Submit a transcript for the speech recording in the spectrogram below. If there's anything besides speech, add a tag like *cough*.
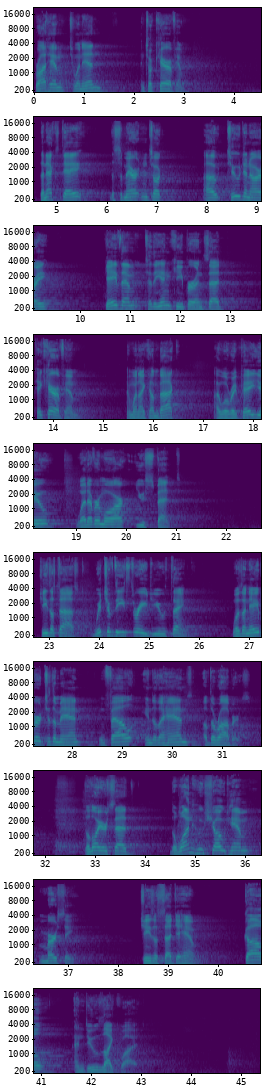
brought him to an inn and took care of him. The next day, the Samaritan took out two denarii, gave them to the innkeeper, and said, Take care of him, and when I come back, I will repay you whatever more you spent. Jesus asked, Which of these three do you think was a neighbor to the man who fell into the hands of the robbers? The lawyer said, The one who showed him mercy. Jesus said to him, Go and do likewise.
